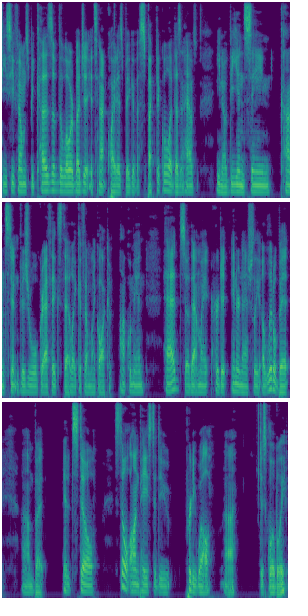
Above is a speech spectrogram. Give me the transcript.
DC films because of the lower budget. It's not quite as big of a spectacle. It doesn't have, you know, the insane constant visual graphics that like a film like Aquaman had. So that might hurt it internationally a little bit, um, but it's still still on pace to do pretty well, uh, just globally.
